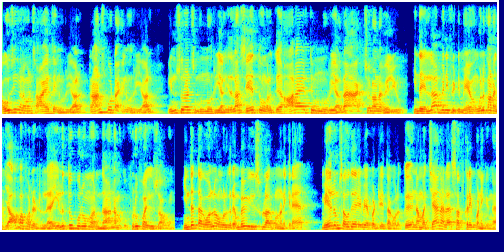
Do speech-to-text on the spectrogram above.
ஹவுசிங் அலவன்ஸ் ஆயிரத்தி ஐநூறு ரியால் டிரான்ஸ்போர்ட் ஐநூறு ரியால் இன்சூரன்ஸ் முந்நூறு ரியால் இதெல்லாம் சேர்த்து உங்களுக்கு ஆறாயிரத்தி முந்நூறு ரியால் தான் ஆக்சுவலான வேல்யூ இந்த எல்லா பெனிஃபிட்டுமே உங்களுக்கான ஜாப் ஆஃபர் லெட்டரில் எழுத்துப்பூர்வமாக இருந்தால் நமக்கு ப்ரூஃபாக யூஸ் ஆகும். இந்த தகவல் உங்களுக்கு ரொம்பவே யூஸ்ஃபுல்லாக இருக்கும்னு நினைக்கிறேன். மேலும் சவுதி அரேபியா பற்றிய தகவலுக்கு நம்ம சேனலை சப்ஸ்கிரைப் பண்ணிக்கோங்க.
